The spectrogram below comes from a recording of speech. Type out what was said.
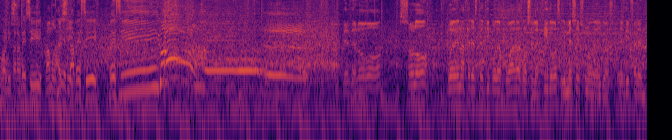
Ronnie para Messi. Vamos, Ahí Messi. está Messi. Messi. ¡Gol! Desde luego, solo pueden hacer este tipo de jugadas los elegidos y Messi es uno de ellos. Es diferente.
